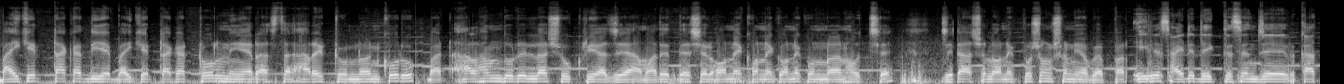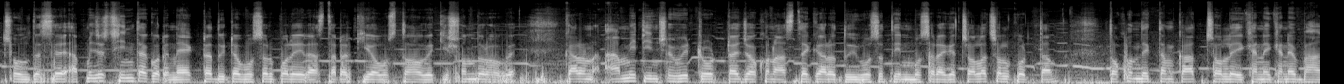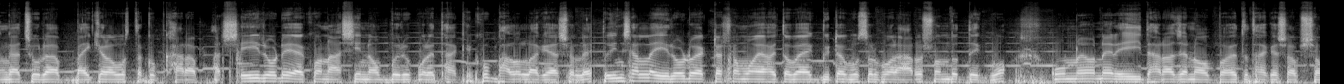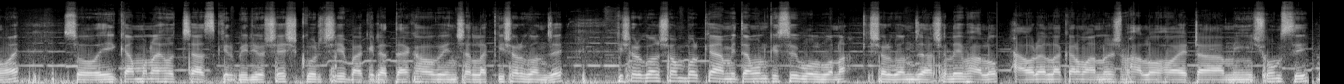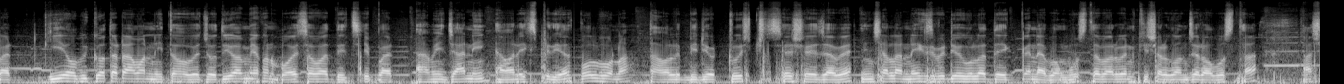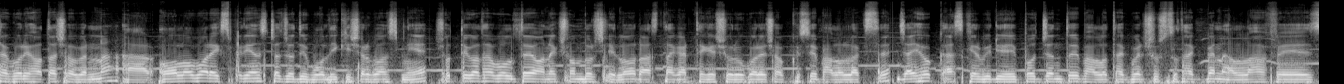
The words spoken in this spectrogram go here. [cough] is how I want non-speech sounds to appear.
বাইকের টাকা দিয়ে বাইকের টাকা টোল নিয়ে রাস্তা আরেকটু উন্নয়ন করুক বাট আলহামদুলিল্লাহ শুক্রিয়া যে আমাদের দেশের অনেক অনেক অনেক উন্নয়ন হচ্ছে, যেটা আসলে অনেক প্রশংসনীয় ব্যাপার। এই যে সাইডে দেখতেছেন যে কাজ চলতেছে, আপনি যে চিন্তা করেন, একটা, দুইটা বছর পরে এই রাস্তাটার কি অবস্থা হবে, কি সুন্দর হবে? কারণ আমি তিনশো ফিট রোডটায় যখন আজ থেকে আরও দুই বছর, তিন বছর আগে চলাচল করতাম, তখন দেখতাম কাজ চলে, এখানে এখানে ভাঙ্গা চূড়া বাইকের অবস্থা খুব খারাপ। আর সেই রোডে এখন আশি, নব্বইয়ের উপরে থাকে। খুব ভালো লাগে আসলে। তো ইনশাল্লাহ এই রোডও একটা সময় হয়তো বা এক, দুইটা বছর পর আরও সুন্দর দেখব। উন্নয়নের এই ধারা যেন অব্যাহত থাকে সব সময়। সো এই কামনায় হচ্ছে আজকের ভিডিও শেষ করছি। বাকিটা দেখা হবে ইনশাল্লাহ কিশোরগঞ্জে। কিশোরগঞ্জ সম্পর্কে আমি তেমন কিছুই বলব না। কিশোরগঞ্জে আসলেই ভালো। হাওড়া এলাকার মানুষ ভালো হয় এটা আমি শুনছি বাট গিয়ে অভিজ্ঞতাটা আমার নিতে হবে। যদিও আমি এখন ভয়েস ওভার দিচ্ছি বাট আমি জানি আমার এক্সপিরিয়েন্স বলব না, তাহলে ভিডিও টুইস্ট শেষ হয়ে যাবে। ইনশাল্লাহ নেক্সট ভিডিওগুলো দেখবেন এবং বুঝতে পারবেন কিশোরগঞ্জের অবস্থা। আশা করি হতাশ হবেন না। আর অল ওভার এক্সপিরিয়েন্সটা যদি বলি কিশোরগঞ্জ নিয়ে, সত্যি কথা বলতে অনেক সুন্দর ছিল। রাস্তাঘাট থেকে শুরু করে সবকিছুই ভালো লাগছে। যাই হোক আজকের ভিডিও এই পর্যন্তই। ভালো থাকবেন সুস্থ থাকবেন। আল্লাহ হাফেজ।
